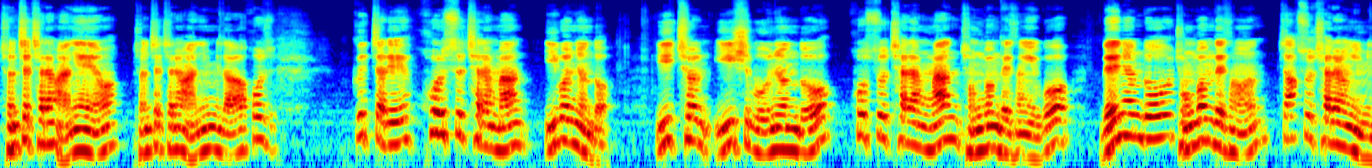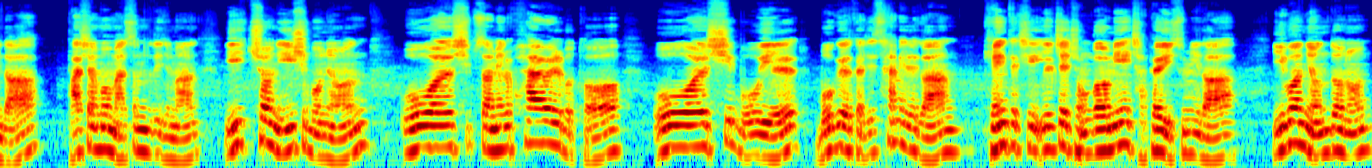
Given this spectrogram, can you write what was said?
전체 차량 아니에요. 전체 차량 아닙니다. 홀수 끝자리 홀수 차량만 이번 연도 2025년도 홀수 차량만 점검 대상이고 내년도 점검 대상은 짝수 차량입니다. 다시 한번 말씀드리지만 2025년 5월 13일 화요일부터 5월 15일 목요일까지 3일간 개인 택시 일제 점검이 잡혀 있습니다. 이번 연도는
